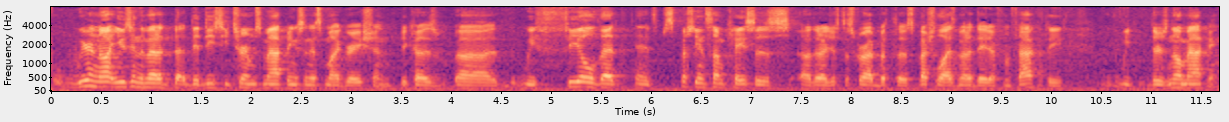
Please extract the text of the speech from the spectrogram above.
we're not using the, meta, the DC terms mappings in this migration because uh, we feel that, especially in some cases uh, that I just described with the specialized metadata from faculty, we, there's no mapping.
